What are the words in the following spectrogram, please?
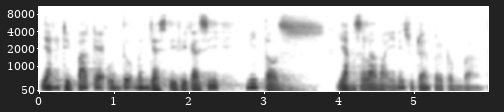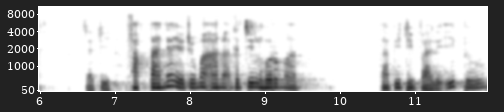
yang dipakai untuk menjustifikasi mitos yang selama ini sudah berkembang. Jadi faktanya ya cuma anak kecil hormat. Tapi di balik itu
